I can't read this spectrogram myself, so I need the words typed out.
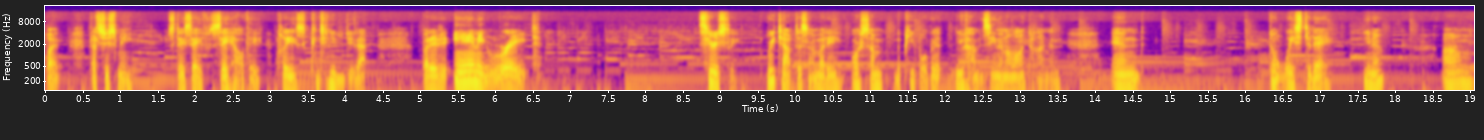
but that's just me. Stay safe, stay healthy. Please continue to do that. But at any rate, seriously, reach out to somebody or some the people that you haven't seen in a long time and and don't waste today, you know? Um,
